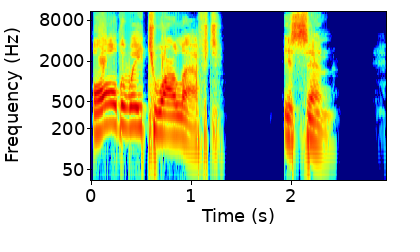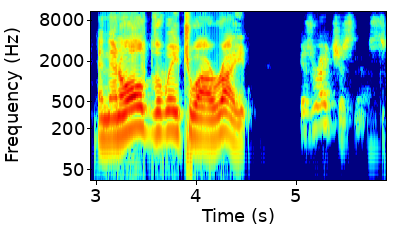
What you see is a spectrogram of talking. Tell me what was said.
all the way to our left is sin. And then all the way to our right is righteousness.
